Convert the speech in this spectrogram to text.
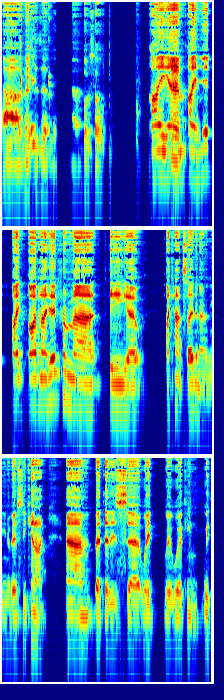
uh, versus a uh, bought sold. I um, I heard I Ivan I heard from uh, the uh, I can't say the name of the university, can I? Um, but that is uh, we're we're working with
